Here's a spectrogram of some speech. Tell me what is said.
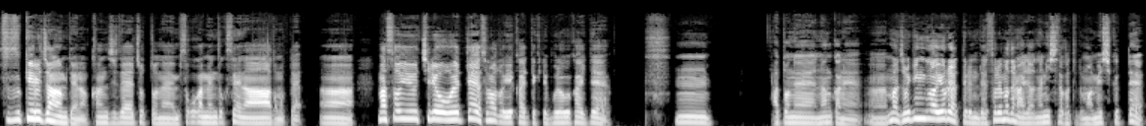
続けるじゃん、みたいな感じで、ちょっとね、そこがめんどくせえなーと思って。うん。まあそういう治療を終えて、その後家帰ってきてブログ書いて、うん。あとね、なんかね、うん、まあジョギングは夜やってるんで、それまでの間何してたかっていうと、まあ飯食って、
